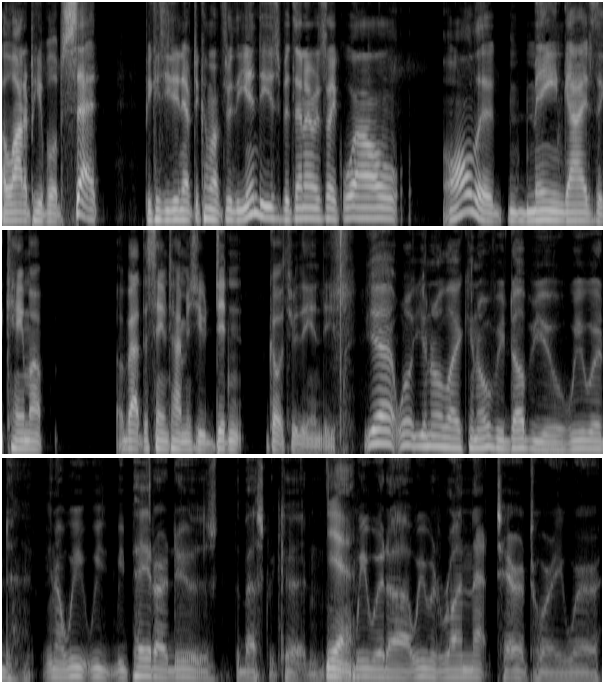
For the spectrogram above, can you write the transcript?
a lot of people upset because you didn't have to come up through the indies. But then I was like, well, all the main guys that came up about the same time as you didn't go through the indies. Yeah, well, you know, like in OVW, we would, you know, we, we, we paid our dues the best we could. Yeah. we would uh, we would run that territory where,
